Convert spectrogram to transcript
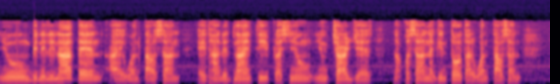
yung binili natin ay 1,890 plus yung, yung charges na kung saan naging total 1,913.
